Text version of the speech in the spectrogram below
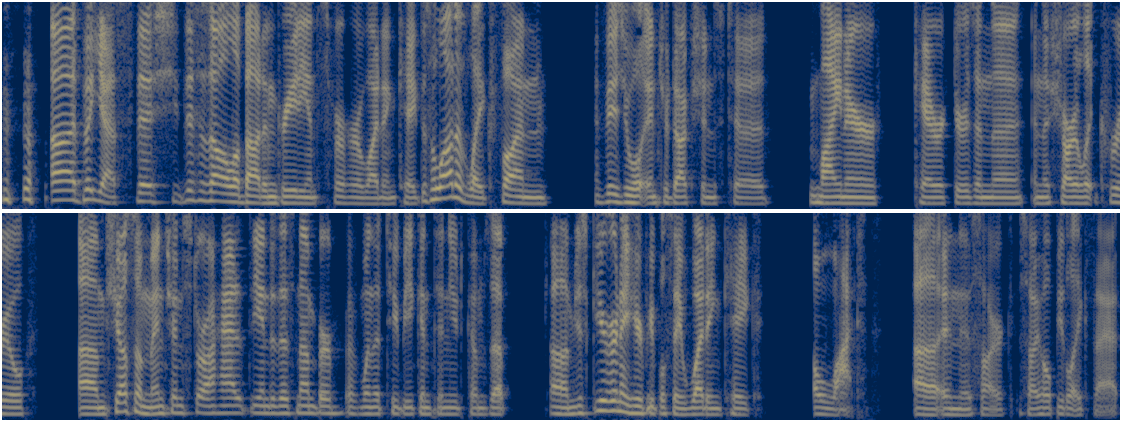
uh, but yes, this this is all about ingredients for her wedding cake. There's a lot of like fun visual introductions to minor characters in the in the Charlotte crew. Um, she also mentioned Straw Hat at the end of this number of when the to be continued comes up. Um, just you're gonna hear people say wedding cake a lot uh in this arc, so I hope you like that.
